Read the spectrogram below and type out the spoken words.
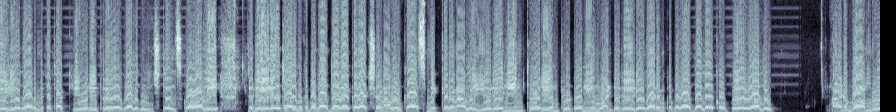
రేడియో ధార్మికత క్యూరీ ప్రయోగాల గురించి తెలుసుకోవాలి. రేడియో ధార్మిక పదార్థాల యొక్క లక్షణాలు కాస్మిక్ కిరణాలు యురేనియం థోరియం ప్లూటోనియం వంటి రేడియో ధార్మిక పదార్థాల యొక్క ఉపయోగాలు. అణుబాంబు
